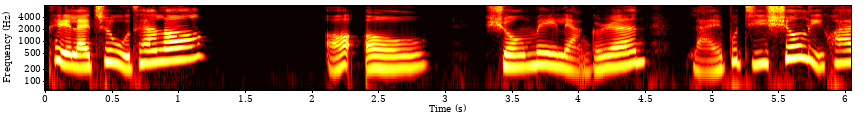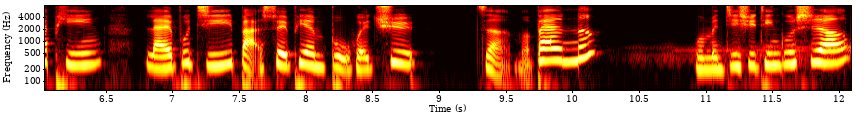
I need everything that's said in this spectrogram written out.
可以来吃午餐喽。”哦哦，兄妹两个人来不及修理花瓶。来不及把碎片补回去，怎么办呢？我们继续听故事哦。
